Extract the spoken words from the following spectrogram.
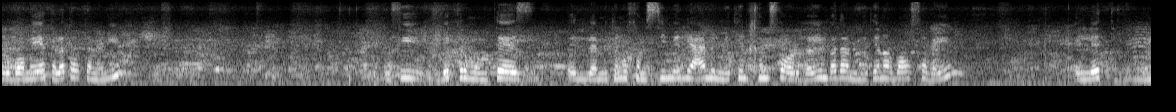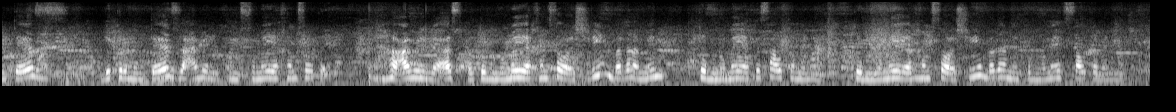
483 وفي بكر ممتاز ال 250 مللي عامل 245 بدل من 274 اللتر ممتاز بكر ممتاز عامل 505 عامل أسفة 825 بدلا من 889 825 بدلا من 889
